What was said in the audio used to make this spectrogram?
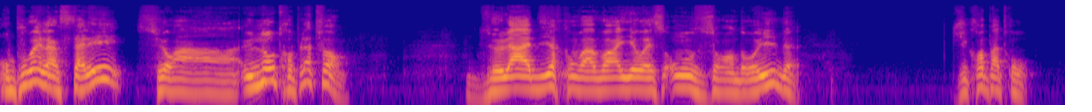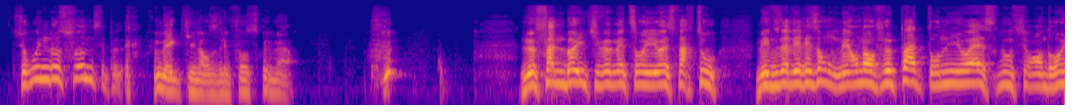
on pourrait l'installer sur un, une autre plateforme. De là à dire qu'on va avoir iOS 11 sur Android, j'y crois pas trop. Sur Windows Phone, c'est peut-être le mec qui lance des fausses rumeurs. le fanboy qui veut mettre son iOS partout. Mais vous avez raison, mais on n'en veut pas de ton iOS, nous, sur Android.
